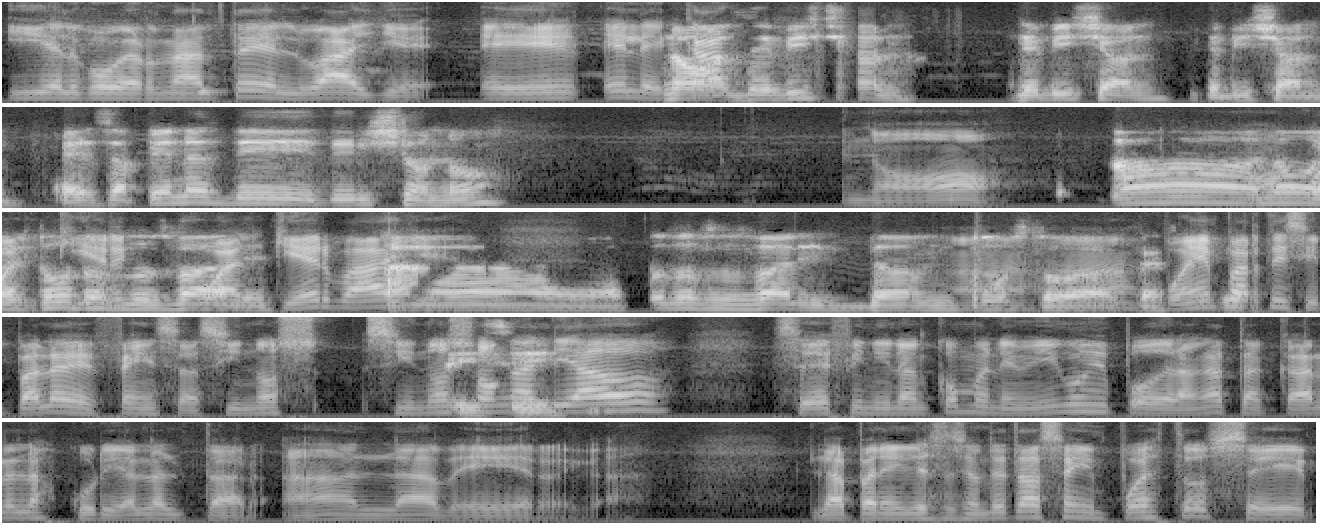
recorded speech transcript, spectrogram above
y el gobernante del valle es el No, división, división, división. Es apenas de división, ¿no? No. Ah, no, no todos los valles. Cualquier valle. Ah, todos los valles dan impuesto a Pueden participar en la defensa. Si no, si no son aliados, se definirán como enemigos y podrán atacar en la oscuridad del altar. A la verga. La penalización de tasa de impuestos se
